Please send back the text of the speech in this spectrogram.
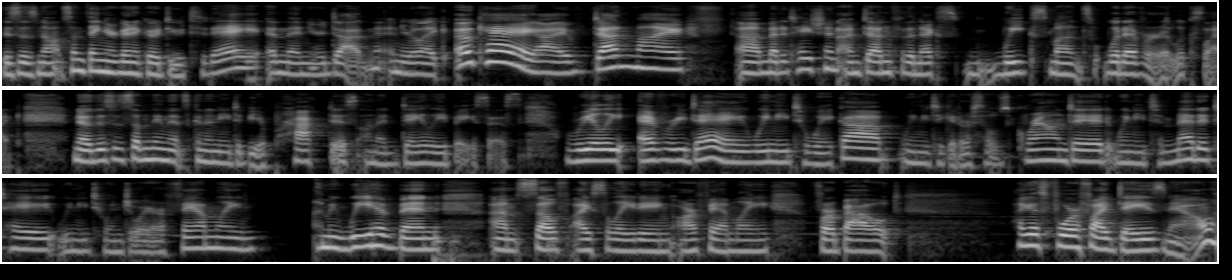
This is not something you're going to go do today and then you're done and you're like, okay, I've done my uh, meditation. I'm done for the next weeks, months, whatever it looks like. No, this is something that's going to need to be a practice on a daily basis. Really, every day we need to wake up. We need to get ourselves grounded. We need to meditate. We need to enjoy our family I mean, we have been um, self isolating our family for about I guess, four or five days now.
